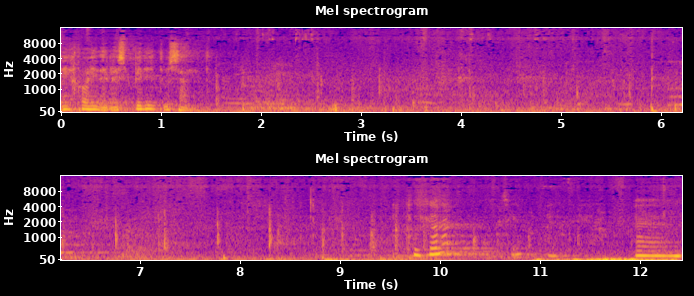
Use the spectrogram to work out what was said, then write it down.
del Hijo y del Espíritu Santo. ¿Funciona? Sí. Bueno. Eh,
